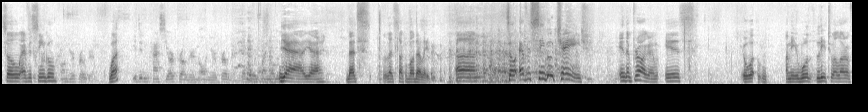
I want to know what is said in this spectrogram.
So every single. On your program. What? You didn't pass your program on your program. Then you would find all the. Yeah, yeah. That's let's talk about that later. Uh, so every single change in the program is, I mean, it will lead to a lot of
